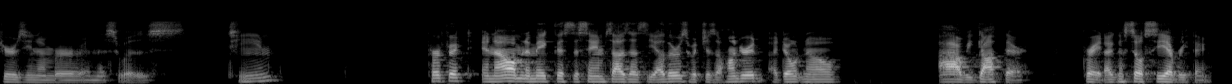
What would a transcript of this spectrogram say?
jersey number, and this was team. Perfect. And now I'm going to make this the same size as the others, which is 100. I don't know. Ah, we got there. Great. I can still see everything.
